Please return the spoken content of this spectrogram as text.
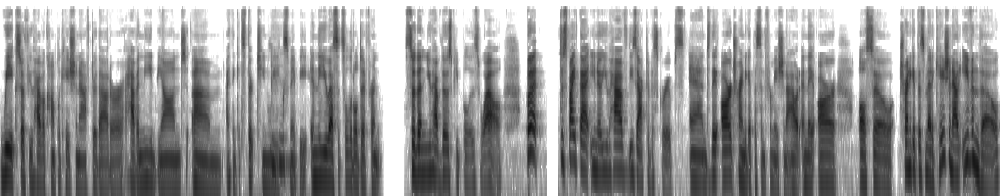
week. So if you have a complication after that or have a need beyond um, i think it's 13 mm-hmm. weeks mm-hmm. maybe. In the us it's a little different. So then you have those people as well. But despite that, you know, you have these activist groups and they are trying to get this information out and they are also trying to get this medication out, even though,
